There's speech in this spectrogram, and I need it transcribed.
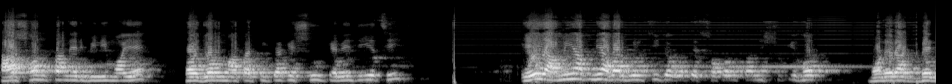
তার সন্তানের বিনিময়ে কয়জন মাতা পিতাকে সুখ এনে দিয়েছি। এই আমি আপনি আবার বলছি, জগতের সকল প্রাণী সুখী হোক, মনে রাখবেন,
